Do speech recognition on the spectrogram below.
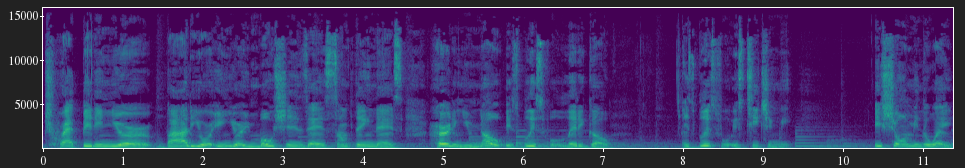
trap it in your body or in your emotions as something that's hurting you? No, it's blissful. Let it go. It's blissful. It's teaching me. It's showing me the way.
